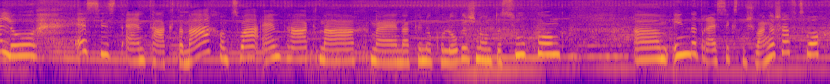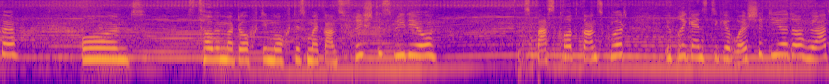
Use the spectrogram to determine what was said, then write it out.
Hallo, es ist ein Tag danach und zwar ein Tag nach meiner gynäkologischen Untersuchung ähm, in der 30. Schwangerschaftswoche und jetzt habe ich mir gedacht, ich mache das mal ganz frisch, das Video. Das passt gerade ganz gut. Übrigens, die Geräusche, die ihr da hört,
